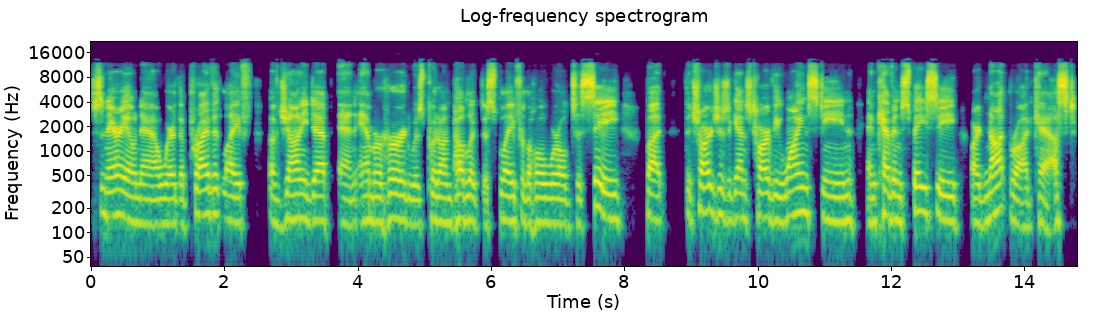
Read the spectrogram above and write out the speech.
scenario now where the private life of Johnny Depp and Amber Heard was put on public display for the whole world to see, but the charges against Harvey Weinstein and Kevin Spacey are not broadcast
